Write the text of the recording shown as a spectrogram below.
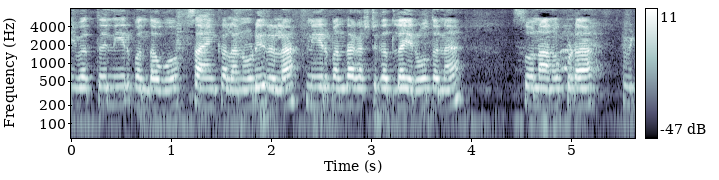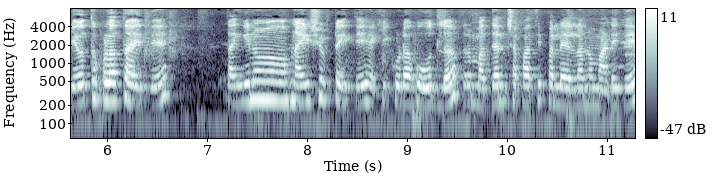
ಇವತ್ತು ನೀರು ಬಂದವು. ಸಾಯಂಕಾಲ ನೋಡಿರಲ್ಲ, ನೀರು ಬಂದಾಗ ಅಷ್ಟು ಗದ್ದಲ ಇರೋದನ್ನ ಸೊ ನಾನು ಕೂಡ ವಿಡಿಯೋ ತಗೊಳತಾ ಇದ್ದೆ. ತಂಗಿನೂ ನೈಟ್ ಶಿಫ್ಟ್ ಐತಿ, ಅಕ್ಕಿ ಕೂಡ ಹೋದ್ಲು. ಅದ್ರ ಮಧ್ಯಾಹ್ನ ಚಪಾತಿ ಪಲ್ಯ ಎಲ್ಲಾನು ಮಾಡಿದ್ದೆ.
